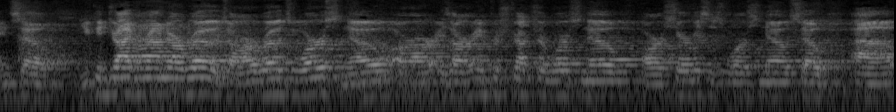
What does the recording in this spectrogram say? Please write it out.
And so you can drive around our roads. Are our roads worse? No. Our, is our infrastructure worse? No. Are our services worse? No. So uh,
